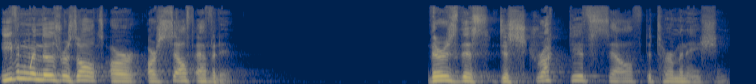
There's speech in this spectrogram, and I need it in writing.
even when those results are, are self evident. There is this destructive self determination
